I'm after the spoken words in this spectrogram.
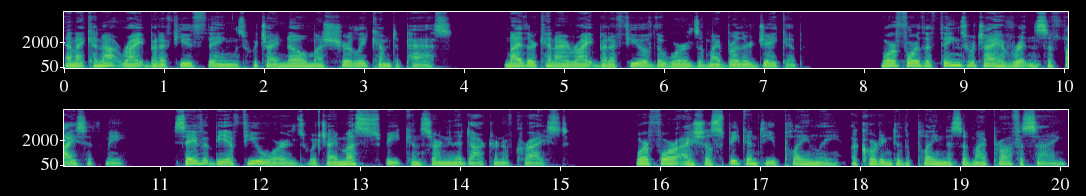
and I cannot write but a few things which I know must surely come to pass, neither can I write but a few of the words of my brother Jacob. Wherefore the things which I have written sufficeth me, save it be a few words which I must speak concerning the doctrine of Christ. Wherefore I shall speak unto you plainly, according to the plainness of my prophesying.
